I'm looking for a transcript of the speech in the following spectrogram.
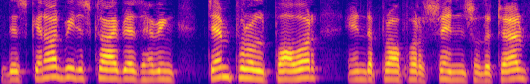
this cannot be described as having temporal power in the proper sense of the term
